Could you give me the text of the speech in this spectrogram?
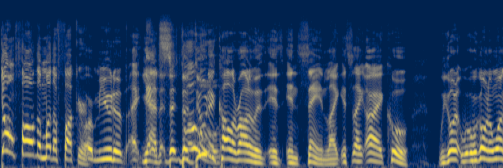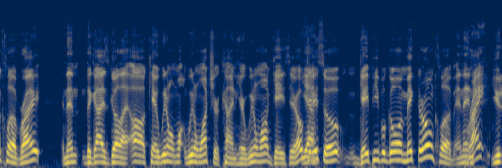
don't follow the motherfucker. or mute him. uh, Yeah, It's the, the, the dude in. Colorado is, is insane. Like it's like, all right, cool. We go. We're going to one club, right? And then the guys go like, oh, okay, we don't want we don't want your kind here. We don't want gays here. Okay, Yeah. so gay people go and make their own club, and then Right. you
